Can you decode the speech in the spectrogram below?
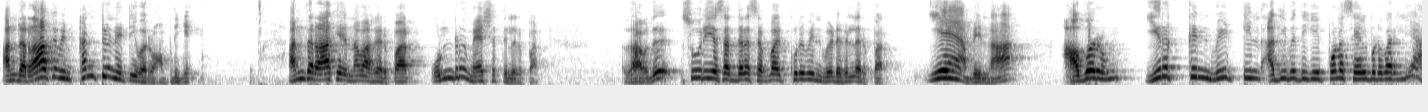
அந்த ராகுவின் கண்டினியூட்டி வரும் அப்படியே. அந்த ராகு என்னவாக இருப்பார்? ஒன்று மேஷத்தில் இருப்பார். அதாவது சூரிய சந்திர செவ்வாய் குருவின் வீடுகளில் இருப்பார். ஏன் அப்படின்னா அவரும் இருக்கின் வீட்டின் அதிபதியைப் போல செயல்படுவார் இல்லையா?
